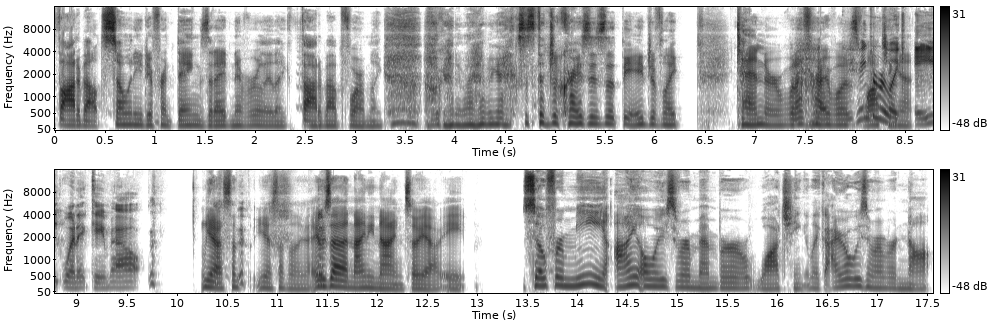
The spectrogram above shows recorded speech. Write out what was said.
thought about so many different things that i'd never really like thought about before i'm like oh god am i having an existential crisis at the age of like 10 or whatever i was I think we were like it. eight when it came out. Yeah, something yeah, something like that. It was uh 99, so yeah, 8. So for me, I always remember watching like I always remember not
